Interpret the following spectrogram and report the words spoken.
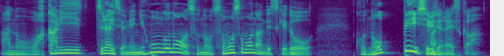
あの分かりづらいですよね。日本語のそのそもそもなんですけどこうのっぺりしてるじゃないですか。ー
